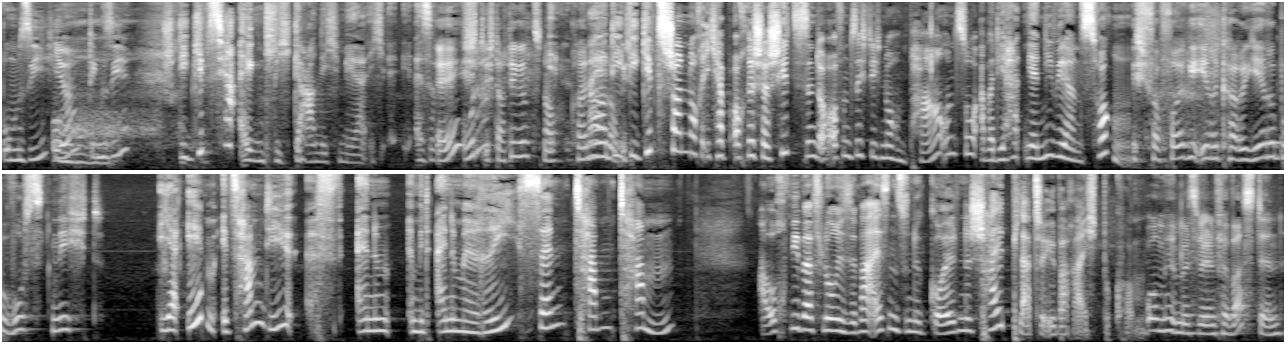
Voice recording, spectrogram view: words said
Bumsi hier, Oh, Dingsi. Die gibt's ja eigentlich gar nicht mehr. Ich, also, Echt? Oder? Ich dachte, die gibt's noch. Keine Naja, Ahnung. die, die gibt's schon noch. Ich habe auch recherchiert, es sind auch offensichtlich noch ein paar und so, aber die hatten ja nie wieder einen Song. Ich verfolge ihre Karriere bewusst nicht. Ja, eben. Jetzt haben die einem, mit einem riesen Tamtam, auch wie bei Flori Silbereisen, so eine goldene Schallplatte überreicht bekommen. Um Himmels Willen, für was denn?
